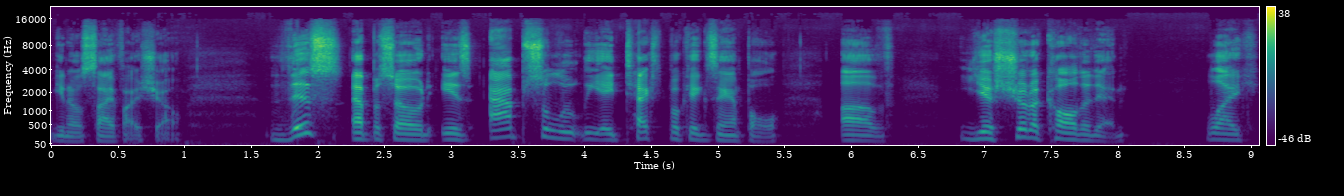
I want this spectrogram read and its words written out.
you know, sci-fi show. This episode is absolutely a textbook example of you should have called it in. Like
